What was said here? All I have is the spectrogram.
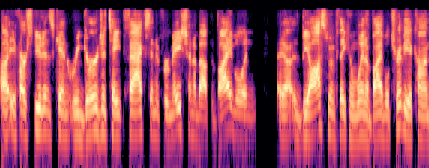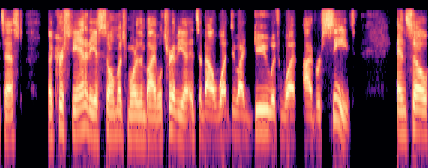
uh, if our students can regurgitate facts and information about the Bible and uh, it'd be awesome if they can win a Bible trivia contest. But Christianity is so much more than Bible trivia. It's about what do I do with what I've received. And so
